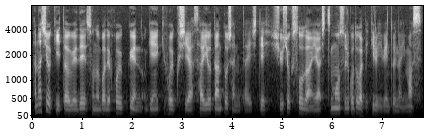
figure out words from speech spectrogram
話を聞いた上でその場で保育園の現役保育士や採用担当者に対して就職相談や質問をすることができるイベントになります。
